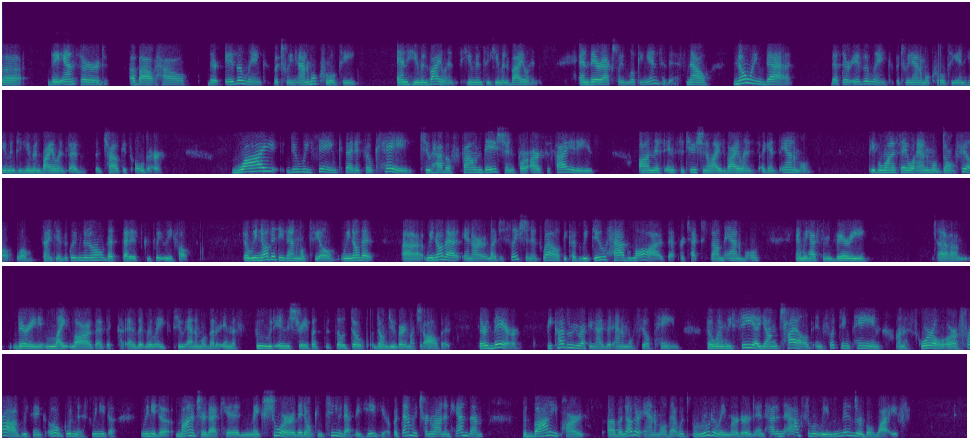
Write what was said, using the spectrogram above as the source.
uh, they answered about how there is a link between animal cruelty and human violence, human to human violence and they're actually looking into this. Now, knowing that that there is a link between animal cruelty and human to human violence as the child gets older, why do we think that it's okay to have a foundation for our societies on this institutionalized violence against animals? People want to say, well, animals don't feel. Well, scientifically, we know that that is completely false. So we know that these animals feel. We know that uh, we know that in our legislation as well because we do have laws that protect some animals, and we have some very um, very light laws as it as it relates to animals that are in the food industry, but those don't don't do very much at all. But they're there because we recognize that animals feel pain. So when we see a young child inflicting pain on a squirrel or a frog, we think, oh goodness, we need to we need to monitor that kid and make sure they don't continue that behavior. But then we turn around and hand them the body parts of another animal that was brutally murdered and had an absolutely miserable life.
